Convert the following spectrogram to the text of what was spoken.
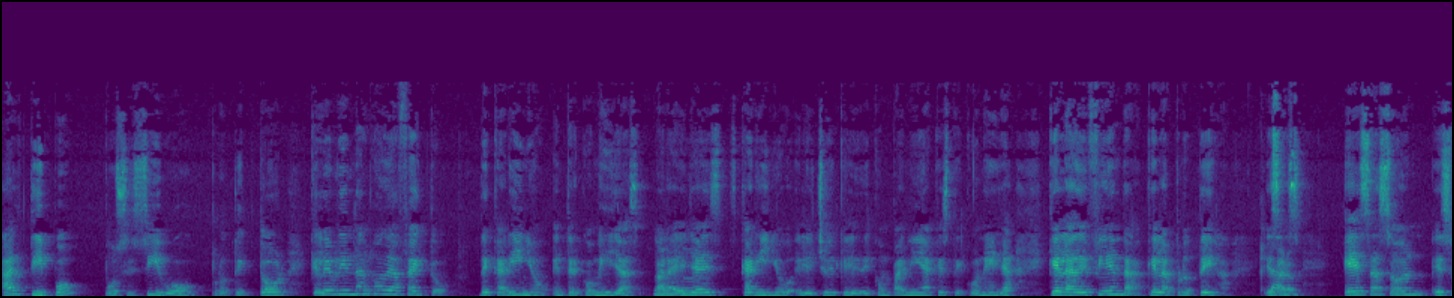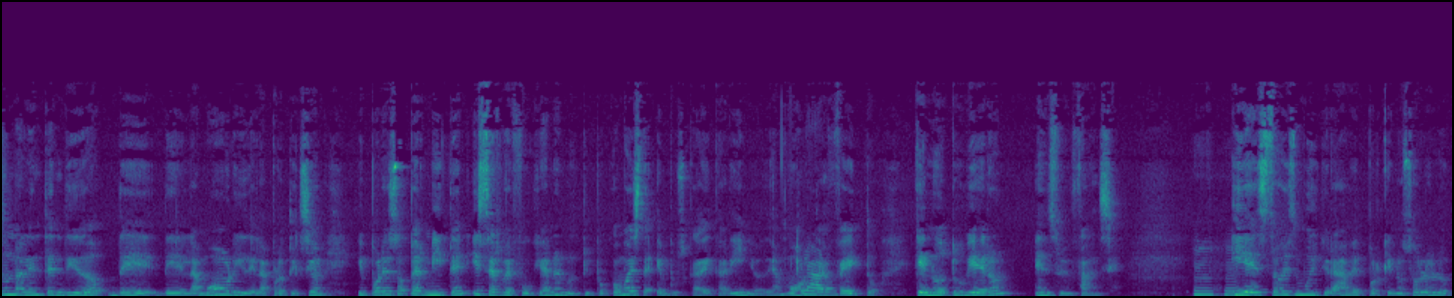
al tipo posesivo, protector, que le brinda algo de afecto, de cariño, entre comillas. Para ella es cariño el hecho de que le dé compañía, que esté con ella, que la defienda, que la proteja. Claro. Esas, esas son, es un malentendido de, del amor y de la protección y por eso permiten y se refugian en un tipo como este, en busca de cariño, de amor, Claro. de afecto, que no tuvieron en su infancia. Y esto es muy grave porque no solo lo-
